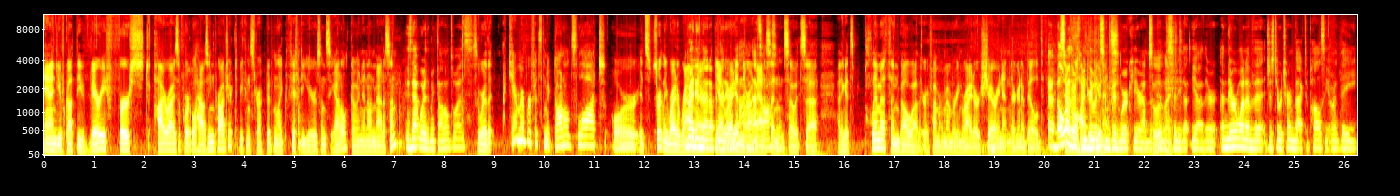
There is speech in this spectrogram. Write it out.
And you've got the very first high rise affordable housing project to be constructed in like 50 years in Seattle, going in on Madison. Is that where the McDonald's was? So, where the, I can't remember if it's the McDonald's lot or it's certainly right around Right in there. that- up in yeah, that right area. in there Oh, on Madison. awesome. And so it's, uh, I think it's Plymouth and Bellwether, if I'm remembering right, are sharing it and they're going to build Uh, Bellwether's been doing units. some good work here in the, in Absolutely. the city. That yeah, they're and they're one of the just to return back to policy. Aren't they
